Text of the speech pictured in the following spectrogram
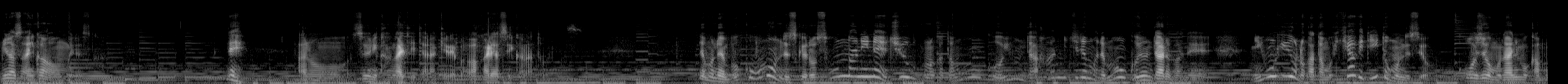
皆さんいかがお思いですか？ね、あのそういうふうに考えていただければ分かりやすいかなと思います。でもね、僕思うんですけど、そんなにね、中国の方、文句を言うんで、反日デモで文句を言うんであればね、日本企業の方も引き上げていいと思うんですよ。工場も何もかも。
